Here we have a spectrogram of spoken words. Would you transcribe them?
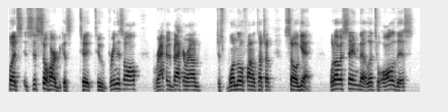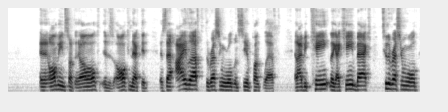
but it's, it's just so hard because to to bring this all wrap it back around just one little final touch up so again what i was saying that led to all of this and it all means something. It all it is all connected. Is that I left the wrestling world when CM Punk left, and I became like I came back to the wrestling world,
